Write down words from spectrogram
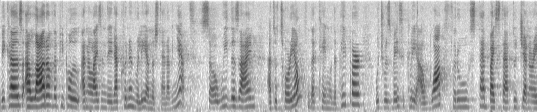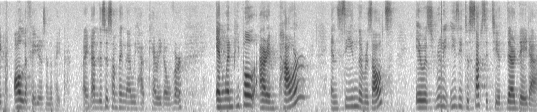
because a lot of the people analyzing data couldn't really understand a vignette. So we designed a tutorial that came with the paper, which was basically a walkthrough step by step to generate all the figures in the paper, right? And this is something that we have carried over. And when people are in power and seeing the results, it was really easy to substitute their data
